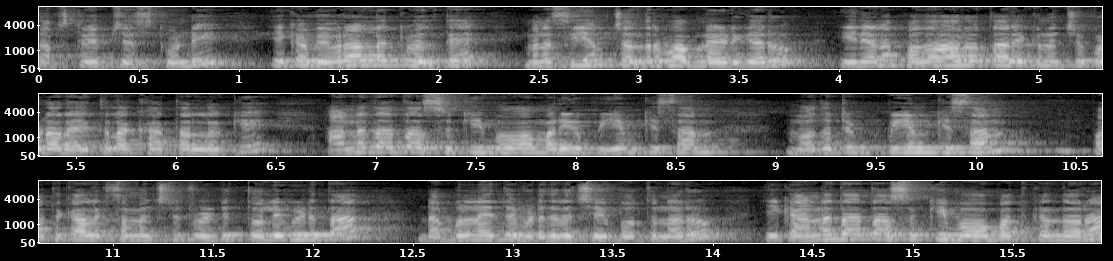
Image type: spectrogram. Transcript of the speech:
సబ్స్క్రైబ్ చేసుకోండి. ఇక వివరాల్లోకి వెళ్తే మన సీఎం చంద్రబాబు నాయుడు గారు ఈ నెల పదహారో తారీఖు నుంచి కూడా రైతుల ఖాతాల్లోకి అన్నదాత సుఖీభవ మరియు పిఎం కిసాన్ మొదటి పిఎం కిసాన్ పథకాలకు సంబంధించినటువంటి తొలి విడత డబ్బులను అయితే విడుదల చేయబోతున్నారు. ఇక అన్నదాత సుఖీభవ పథకం ద్వారా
